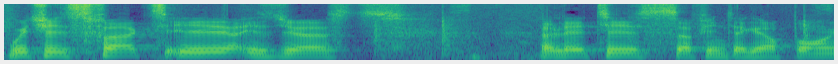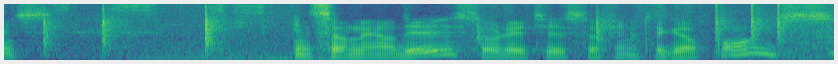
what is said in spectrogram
Which is fact here is just a lattice of integer points in some RD, so lattice of integer points.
